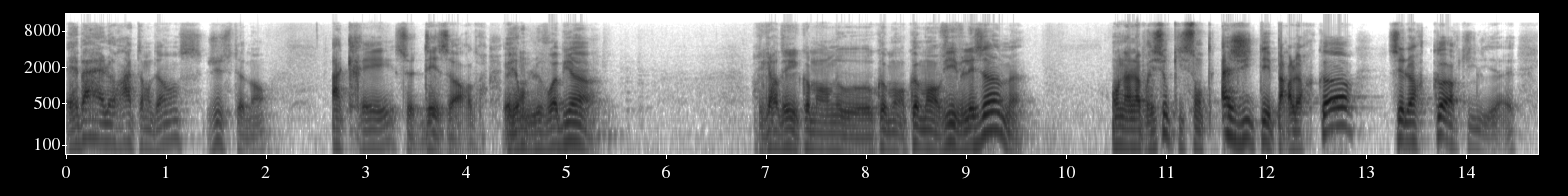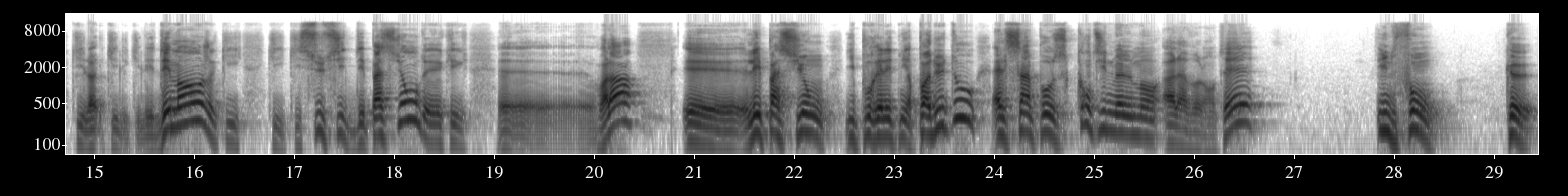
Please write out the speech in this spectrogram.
eh ben, elle aura tendance, justement, à créer ce désordre. Et on le voit bien. Regardez comment, vivent les hommes. On a l'impression qu'ils sont agités par leur corps, c'est leur corps qui, qui, les démange, qui, suscite des passions, euh, voilà. Les passions, ils pourraient les tenir. Pas du tout. Elles s'imposent continuellement à la volonté. Ils ne font que,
